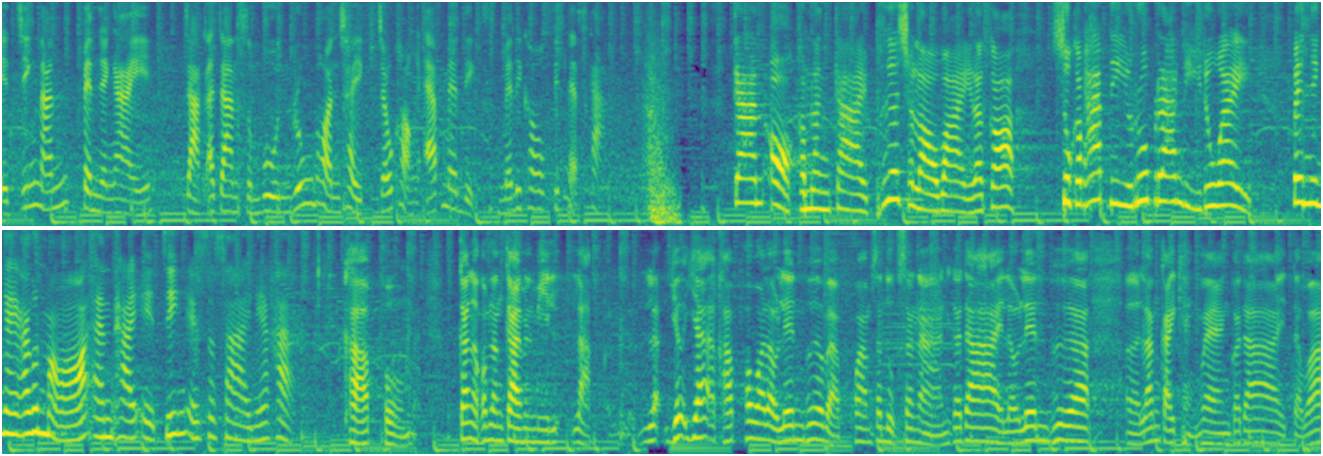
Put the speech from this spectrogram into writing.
aging นั้นเป็นยังไง จากอาจารย์สมบูรณ์รุ่งพรชัยเจ้าของแอป Medix Medical Fitness ค่ะ การออกกำลังกายเพื่อชะลอวัย แล้วก็สุขภาพดีรูปร่างดีด้วย เป็นยังไงคะคุณหมอ anti aging exercise เนี่ยค่ะ ครับผม การออกกำลังกายมันมีหลัก เยอะแยะครับ เพราะว่าเราเล่นเพื่อแบบความสนุกสนานก็ได้ เราเล่นเพื่อเออร่างกายแข็งแรงก็ได้ แต่ว่า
